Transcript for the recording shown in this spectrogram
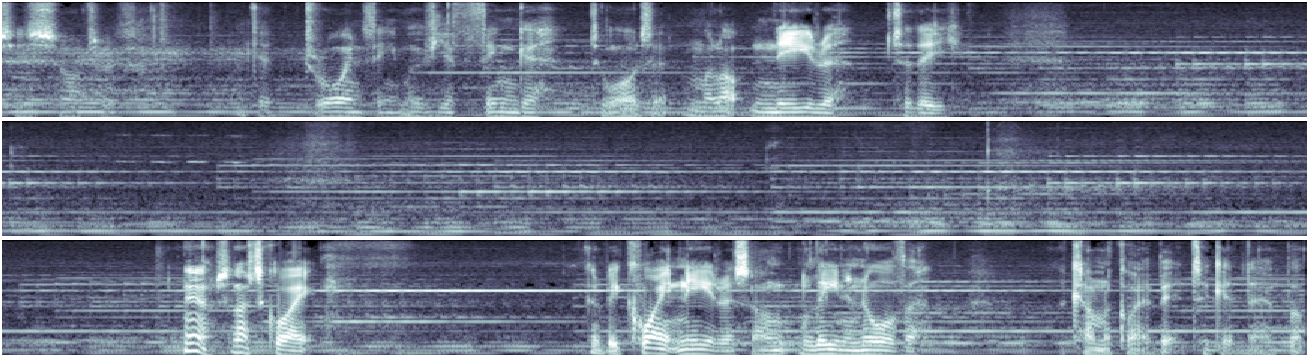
This is sort of like a drawing thing. You move your finger towards it. I'm a lot nearer to the Yeah, so that's quite going to be quite near so I'm leaning over the camera quite a bit to get there but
